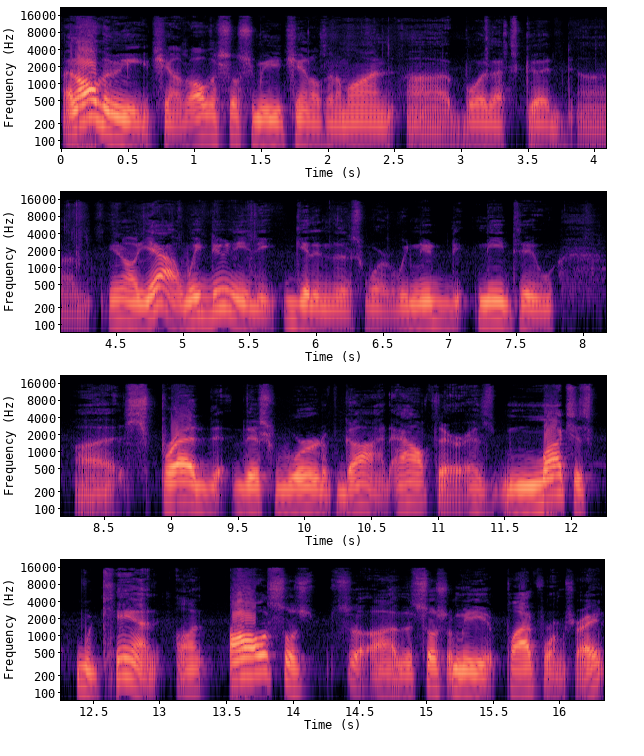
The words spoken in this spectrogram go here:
and all the media channels, all the social media channels that I'm on. Uh, boy, that's good. you know, yeah, we do need to get into this word. We need need to uh, spread this word of God out there as much as we can on all uh, the social media platforms, right?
